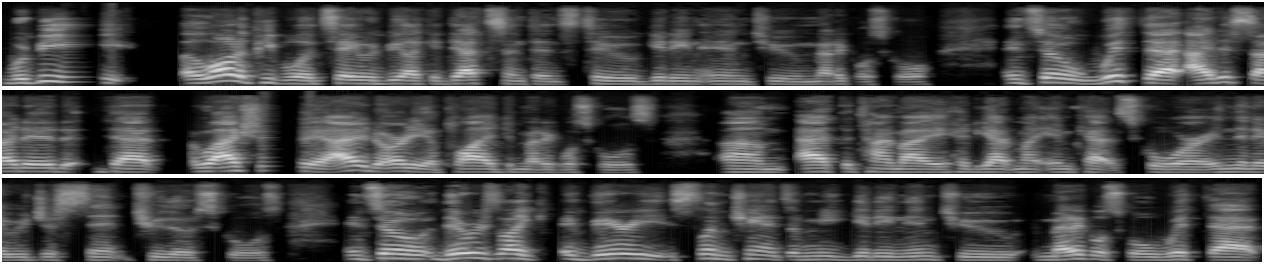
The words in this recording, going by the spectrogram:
would be a lot of people would say would be like a death sentence to getting into medical school. And so with that, I decided that well, actually, I had already applied to medical schools um, at the time I had gotten my MCAT score, and then it was just sent to those schools. And so there was like a very slim chance of me getting into medical school with that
